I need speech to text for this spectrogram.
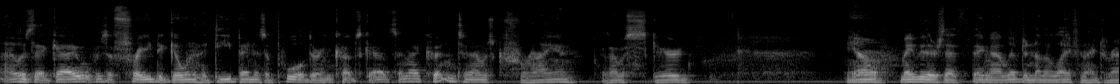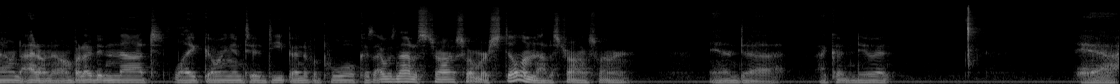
I was that guy who was afraid to go into the deep end as a pool during Cub Scouts, and I couldn't, and I was crying because I was scared. You know, maybe there's that thing. I lived another life and I drowned. I don't know, but I did not like going into a deep end of a pool because I was not a strong swimmer. Still, I'm not a strong swimmer, and uh, I couldn't do it. Yeah,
